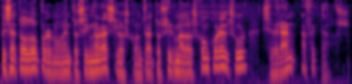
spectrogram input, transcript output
Pese a todo, por el momento se ignora si los contratos firmados con Corea del Sur se verán afectados.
